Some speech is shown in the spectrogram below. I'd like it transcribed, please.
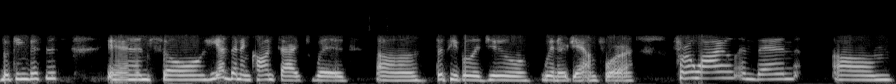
booking business. And so he had been in contact with uh, the people that do Winter Jam for for a while, and then um,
